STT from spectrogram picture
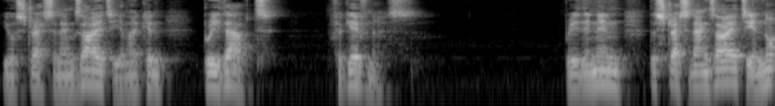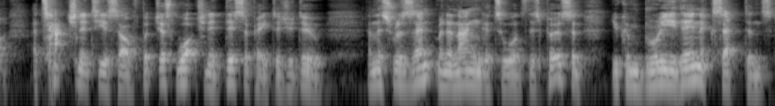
your stress and anxiety and I can breathe out forgiveness. Breathing in the stress and anxiety and not attaching it to yourself, but just watching it dissipate as you do. And this resentment and anger towards this person, you can breathe in acceptance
